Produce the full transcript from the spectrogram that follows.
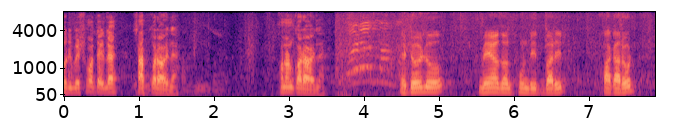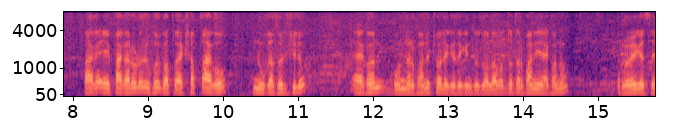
পরিবেশ মতো এগুলো সাফ করা হয় না। খনন করা হয় না। এটা হইল মেয়াজন পণ্ডিত বাড়ির পাকা রোড। পাকা এই পাকা রোডের উপর গত এক সপ্তাহ আগেও নৌকা চলছিল। এখন বন্যার পানি চলে গেছে কিন্তু জলাবদ্ধতার পানি এখনও রয়ে গেছে।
